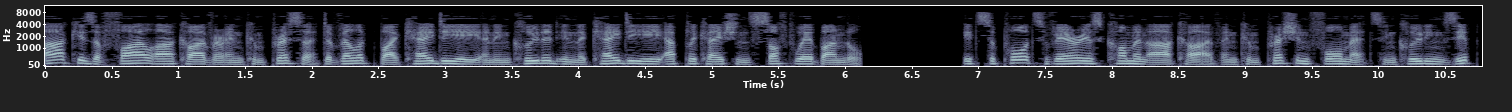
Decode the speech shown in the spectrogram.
Ark is a file archiver and compressor developed by KDE and included in the KDE Applications software bundle. It supports various common archive and compression formats including ZIP,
